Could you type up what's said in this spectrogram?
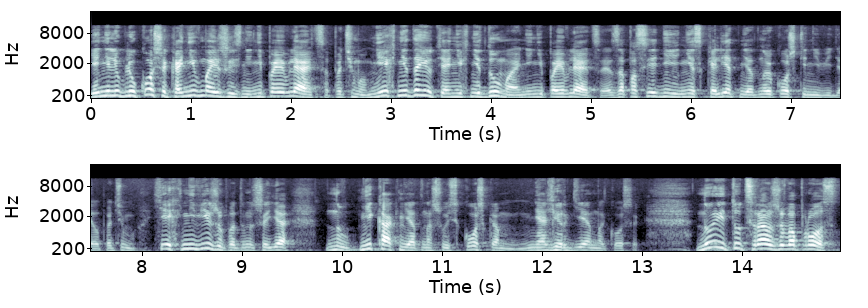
Я не люблю кошек, они в моей жизни не появляются. Почему? Мне их не дают, я о них не думаю, они не появляются. Я за последние несколько лет ни одной кошки не видел. Почему? Я их не вижу, потому что я ну, никак не отношусь к кошкам, у меня аллергия на кошек. Ну и тут сразу же вопрос,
